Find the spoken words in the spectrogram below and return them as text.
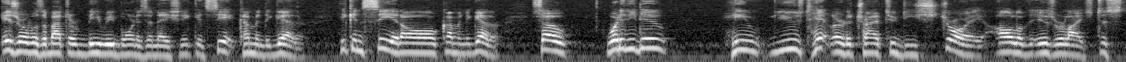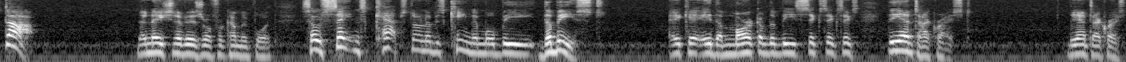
Israel was about to be reborn as a nation. He could see it coming together. He can see it all coming together. So, what did he do? He used Hitler to try to destroy all of the Israelites, to stop the nation of Israel from coming forth. So, Satan's capstone of his kingdom will be the beast, aka the mark of the beast, 666, the Antichrist. The Antichrist.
